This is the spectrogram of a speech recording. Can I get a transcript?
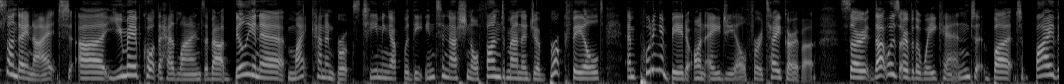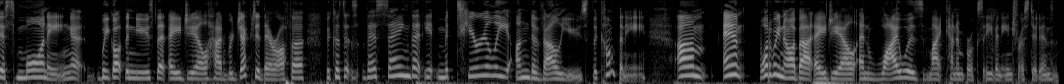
Sunday night, uh, you may have caught the headlines about billionaire Mike Cannon-Brookes teaming up with the international fund manager Brookfield and putting a bid on AGL for a takeover. So that was over the weekend. But by this morning, we got the news that AGL had rejected their offer because they're saying that it materially undervalues the company. Um, and what do we know about AGL and why was Mike Cannon-Brookes even interested in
